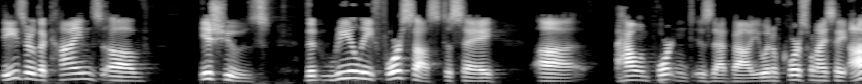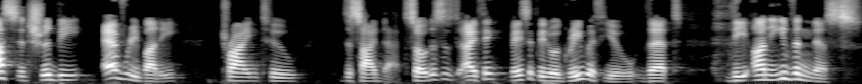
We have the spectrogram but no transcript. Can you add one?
These are the kinds of issues that really force us to say, uh, how important is that value? And of course, when I say us, it should be everybody trying to decide that. So this is, I think, basically to agree with you that the unevenness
